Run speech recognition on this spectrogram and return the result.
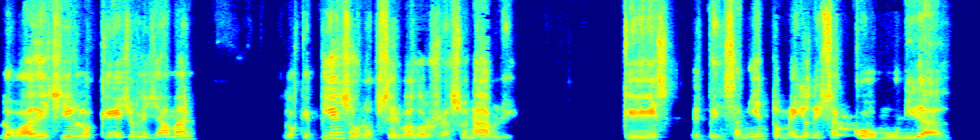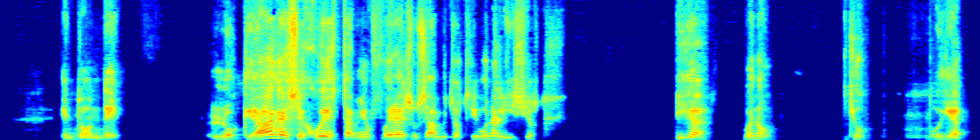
Lo va a decir lo que ellos le llaman, lo que piensa un observador razonable, que es el pensamiento medio de esa comunidad, en donde lo que haga ese juez también fuera de sus ámbitos tribunalicios, diga, bueno, yo voy a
